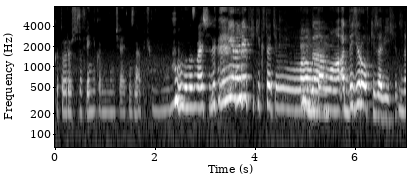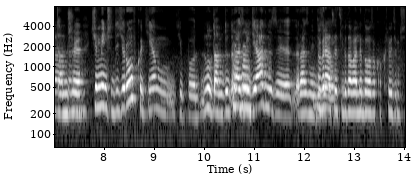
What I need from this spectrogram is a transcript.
который шизофреникам назначает. Не знаю, почему его назначили. Ну, нейролептики, кстати, да. там от дозировки зависит. Да, там да, же, чем меньше дозировка, тем, типа, ну, там угу. разные диагнозы, разные дозировки. Ну, вряд ли тебе давали дозу, как людям с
